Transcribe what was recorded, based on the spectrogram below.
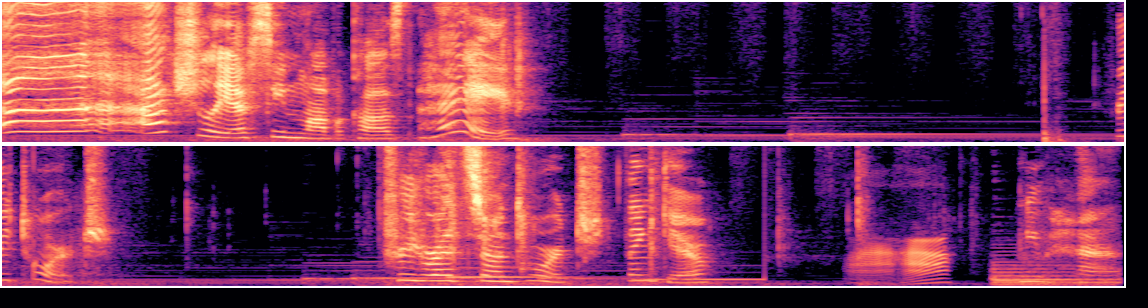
Uh, actually, I've seen lava cause... Hey! Free torch. Free redstone torch. Thank you. Uh-huh. What do you have?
